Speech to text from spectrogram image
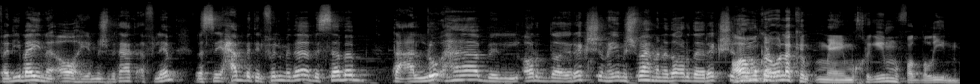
فدي باينة آه هي مش بتاعت أفلام بس هي حبت الفيلم ده بسبب تعلقها بال art direction هي مش فاهمة إن ده art direction آه ممكن أقول لك يعني مخرجين مفضلين.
